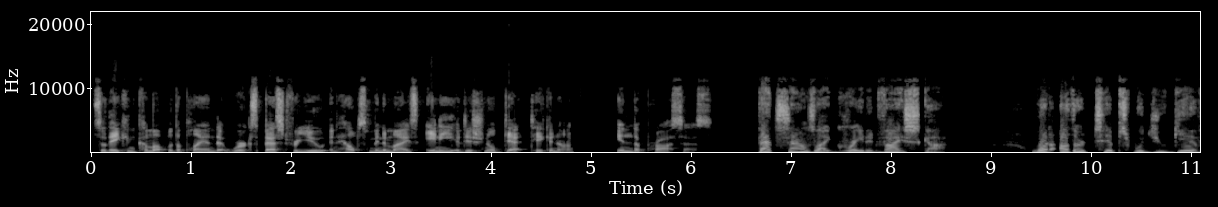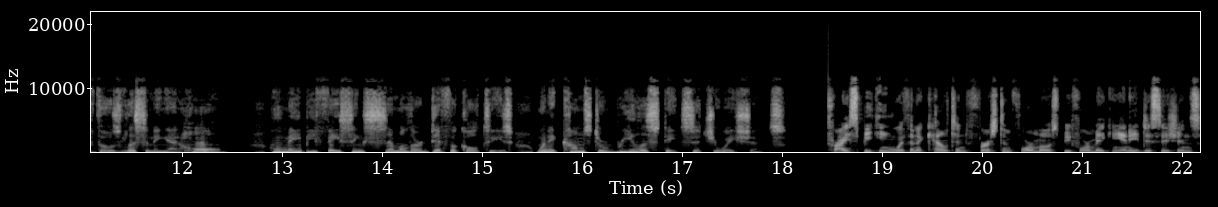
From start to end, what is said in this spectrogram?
so they can come up with a plan that works best for you and helps minimize any additional debt taken on in the process. That sounds like great advice, Scott. What other tips would you give those listening at home who may be facing similar difficulties when it comes to real estate situations? Try speaking with an accountant first and foremost before making any decisions,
